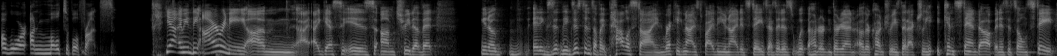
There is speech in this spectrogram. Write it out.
a war on multiple fronts. Yeah, I mean, the irony, um, I, I, guess, is, um, Trita, that you know, the existence of a Palestine recognized by the United States as it is with 139 other countries that actually can stand up and is its own state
